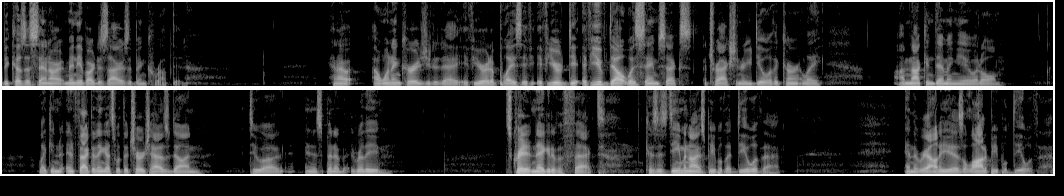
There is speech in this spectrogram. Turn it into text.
because of sin, our, many of our desires have been corrupted. And I, I want to encourage you today if you're at a place, if, if, you're de- if you've dealt with same sex attraction or you deal with it currently, I'm not condemning you at all. Like, in, in fact, I think that's what the church has done to, uh, and it's been a really, it's created a negative effect because it's demonized people that deal with that. And the reality is, a lot of people deal with that.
